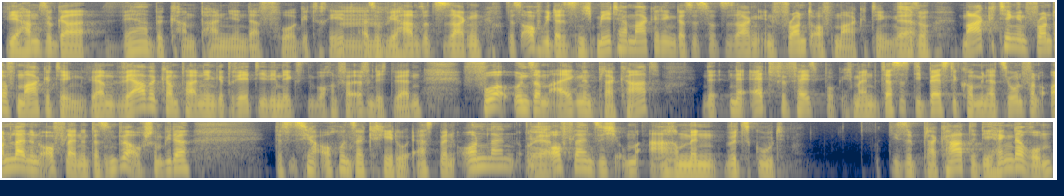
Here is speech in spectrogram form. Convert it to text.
Wir haben sogar Werbekampagnen davor gedreht. Mhm. Also wir haben sozusagen, das ist auch wieder, das ist nicht Meta-Marketing, das ist sozusagen in front of Marketing. Ja. Also Marketing in front of Marketing. Wir haben Werbekampagnen gedreht, die die nächsten Wochen veröffentlicht werden, vor unserem eigenen Plakat. Eine Ad für Facebook. Ich meine, das ist die beste Kombination von Online und Offline. Und da sind wir auch schon wieder, das ist ja auch unser Credo. Erst wenn Online und Ja. Offline sich umarmen, wird's gut. Diese Plakate, die hängen da rum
